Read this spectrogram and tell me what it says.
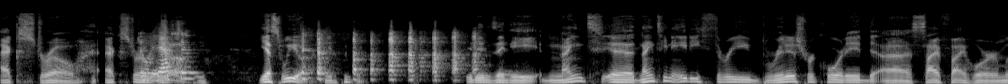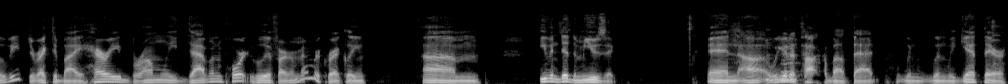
Xtro. Xtro. Do we have to? a- Yes, we are. Yes, we are. It is a 19, uh, 1983 British recorded uh, sci fi horror movie directed by Harry Bromley Davenport, who, if I remember correctly, um, even did the music. And uh, we're going to talk about that when, when we get there.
